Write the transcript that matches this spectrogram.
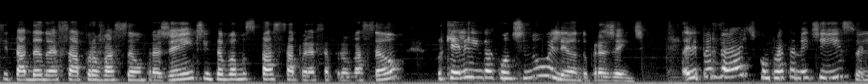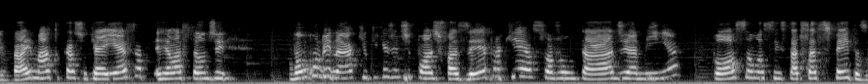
Se está dando essa aprovação para a gente, então vamos passar por essa aprovação, porque ele ainda continua olhando para a gente. Ele perverte completamente isso, ele vai e mata o cachorro, que aí essa relação de vamos combinar aqui o que, que a gente pode fazer para que a sua vontade e a minha possam assim, estar satisfeitas.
